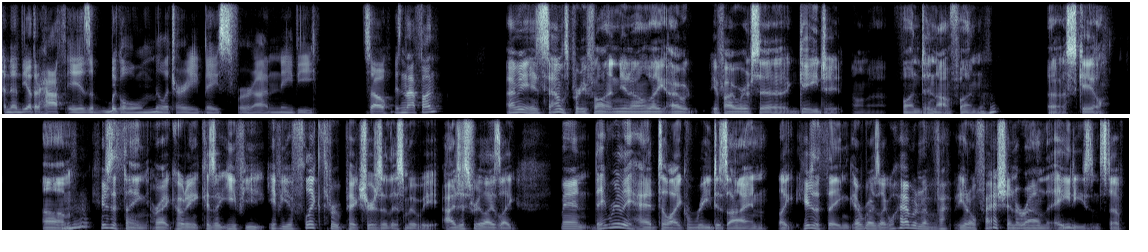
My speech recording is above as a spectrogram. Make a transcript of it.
and then the other half is a big old military base for uh, Navy. So isn't that fun? I mean, it sounds pretty fun, you know. Like I would, if I were to gauge it on a fun to not fun Mhm. uh, scale. Um, Mhm. here's the thing, right, Cody? Because if you if you flick through pictures of this movie, I just realized, like, man, they really had to like redesign. Like, here's the thing: everybody's like, what happened to you know fashion around the '80s and stuff?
